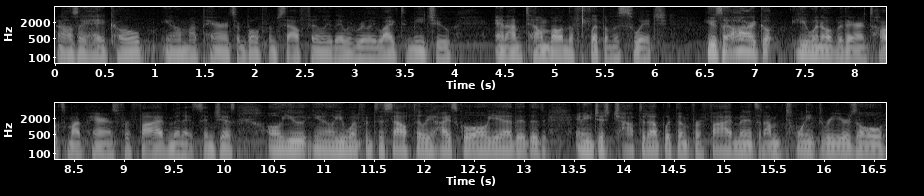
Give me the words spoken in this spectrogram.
and I was like, hey, Kobe, you know, my parents are both from South Philly. They would really like to meet you. And I'm telling about the flip of a switch. He was like, all right, go. He went over there and talked to my parents for five minutes and just, oh, you, you know, you went from to South Philly High School. Oh yeah, and he just chopped it up with them for five minutes. And I'm 23 years old,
